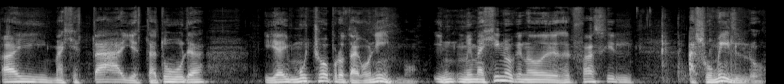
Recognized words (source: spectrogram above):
hay majestad y estatura y hay mucho protagonismo. Y me imagino que no debe ser fácil asumirlo.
